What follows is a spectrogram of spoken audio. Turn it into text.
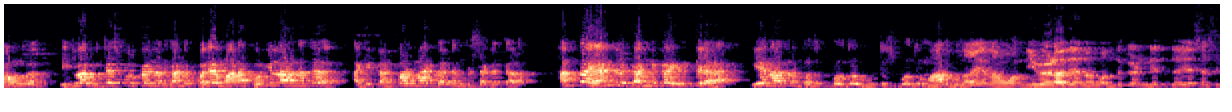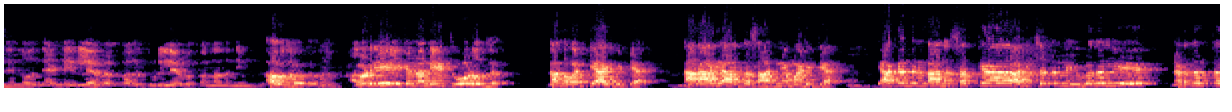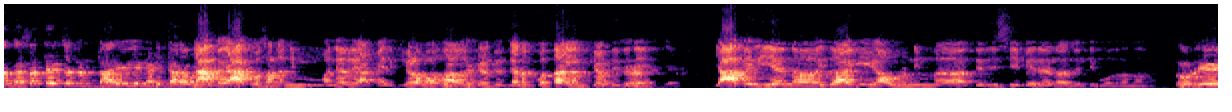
ಅವ್ನು ನಿಜವಾಗಿ ಉದ್ದೇಶಪೂರ್ವಕ ನನ್ನ ಗಂಡ ಕೊಲೆ ಮಾಡಕ್ ಹೋಗಿಲ್ಲ ಅನ್ನೋದು ಆಕೆ ಕನ್ಫರ್ಮ್ ಆಗಿ ಗಂಡನ್ ಬಿಡ್ಸಕತ್ತಾಳ. ಅಂತ ಹೆಂಡ್ರ ಗಂಡಗ ಇದ್ರೆ ಏನಾದ್ರೂ ಬದುಕ್ಬೋದು ಹುಟ್ಟಿಸ್ಬೋದು ಮಾಡ್ಬೋದು. ಏನೋ ನೀವ್ ಹೇಳೋದೇನೋ ಒಂದು ಗಂಡಿಂದ ಯಶಸ್ಸಿನಿಂದ ಒಂದ್ ಹೆಣ್ಣು ಇರ್ಲೇಬೇಕು ಅದು ದುಡಿಲೇಬೇಕು ಅನ್ನೋದು ನಿಮ್ದು. ಹೌದೌದು. ನೋಡ್ರಿ ಈಗ ನಾನು ಹೆಂಡತಿ ಓಡೋದ್ಲು ನಾನು ಒಂಟಿ ಆಗ್ಬಿಟ್ಟೆ. ನಾನು ಆಗ್ಲಿ ಅರ್ಧ ಸಾಧನೆ ಮಾಡಿದ್ದೆ. ಯಾಕಂದ್ರೆ ನಾನು ಸತ್ಯ ಹರಿಶ್ಚಂದ್ರನ ಯುಗದಲ್ಲಿ ನಡೆದಂತ ಸತ್ಯ ಹರಿಶ್ಚಂದ್ರನ ದಾರಿಯಲ್ಲಿ ನಡೀತಾರ ಯಾಕೆ ಯಾಕ ಹೊಸ ನಿಮ್ ಮನೆಯವ್ರು ಯಾಕೆ ಇದು ಕೇಳಬಾರ್ದು? ಕೇಳ್ತಿದ್ದೆ ಜನಕ್ಕೆ ಗೊತ್ತಾಗಲ್ಲ ಅಂತ ಕೇಳ್ತಿದ್ದೀನಿ. ಯಾಕೆ ಏನ್ ಇದಾಗಿ ಅವರು ನಿಮ್ಮ ತ್ಯಜಿಸಿ ಬೇರೆ ಜೊತೆಗೆ ಹೋದ್ರ ನಾನು ನೋಡ್ರಿ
